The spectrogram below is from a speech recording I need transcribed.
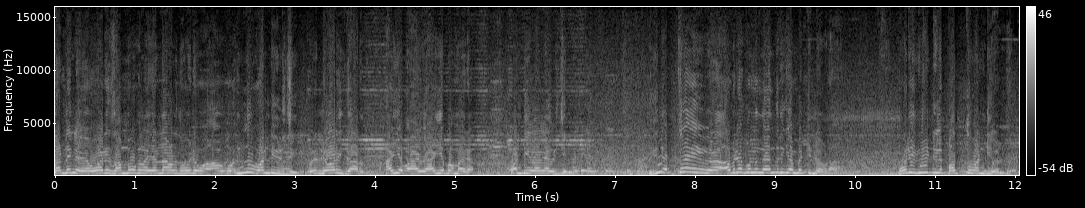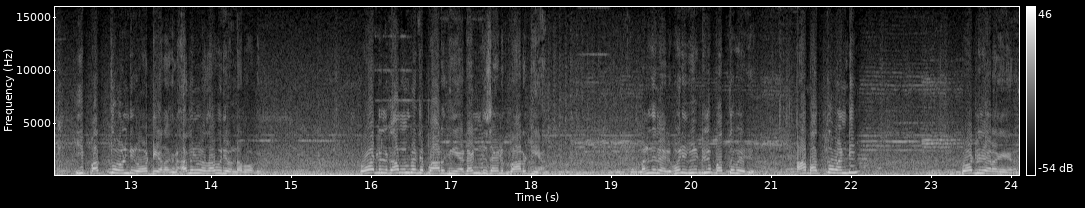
കണ്ടില്ലേ? ഓരോ സംഭവങ്ങൾ എറണാകുളത്ത് ഒരു ഇന്ന് വണ്ടി ഇടിച്ച്. ഒരു ലോറി കാർ അയ്യപ്പ അയ്യപ്പന്മാരാ. വണ്ടികളെല്ലാം ഇടിച്ചില്ലേ? ഇത് എത്ര അവരെ കൊണ്ട് നിയന്ത്രിക്കാൻ പറ്റില്ല അവിടെ ഒരു വീട്ടിൽ പത്ത് വണ്ടിയുണ്ട്. ഈ പത്ത് വണ്ടി റോട്ടിൽ ഇറങ്ങണം അതിനുള്ള സൗകര്യമുണ്ടോ റോഡ്? റോഡിൽ കംപ്ലീറ്റ് പാർക്കിങ്ങാണ് രണ്ട് സൈഡ് പാർക്കിങ്ങാണ് മനസ്സിലായി ഒരു വീട്ടിൽ പത്ത് പേര്. ആ പത്ത് വണ്ടി റോഡിൽ ഇറങ്ങുകയാണ്.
